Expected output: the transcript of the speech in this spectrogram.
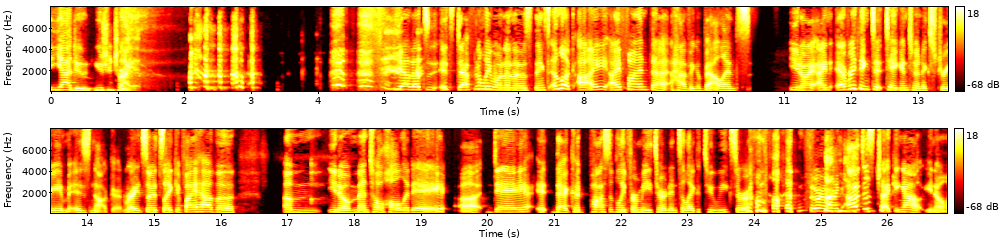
"Yeah, dude, you should try it." yeah that's it's definitely one of those things. And look i i find that having a balance you know i, I everything to taken to an extreme is not good right? So it's like if i have a um you know mental holiday uh day it that could possibly for me turn into like two weeks or a month or like i'm just checking out you know?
